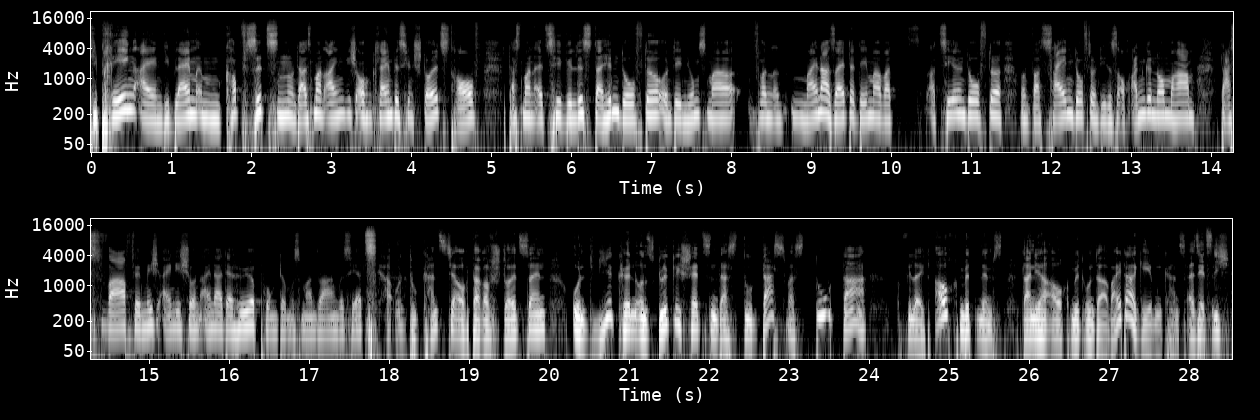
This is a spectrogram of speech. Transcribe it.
die prägen einen, die bleiben im Kopf sitzen und da ist man eigentlich auch ein klein bisschen stolz drauf, dass man als Zivilist dahin durfte und den Jungs mal von meiner Seite dem mal was erzählen durfte und was zeigen durfte und die das auch angenommen haben. Das war für mich eigentlich schon einer der Höhepunkte, muss man sagen, bis jetzt. Ja, und du kannst ja auch darauf stolz sein und wir können uns glücklich schätzen, dass du das, was du vielleicht auch mitnimmst, dann ja auch mitunter weitergeben kannst. Also jetzt nicht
